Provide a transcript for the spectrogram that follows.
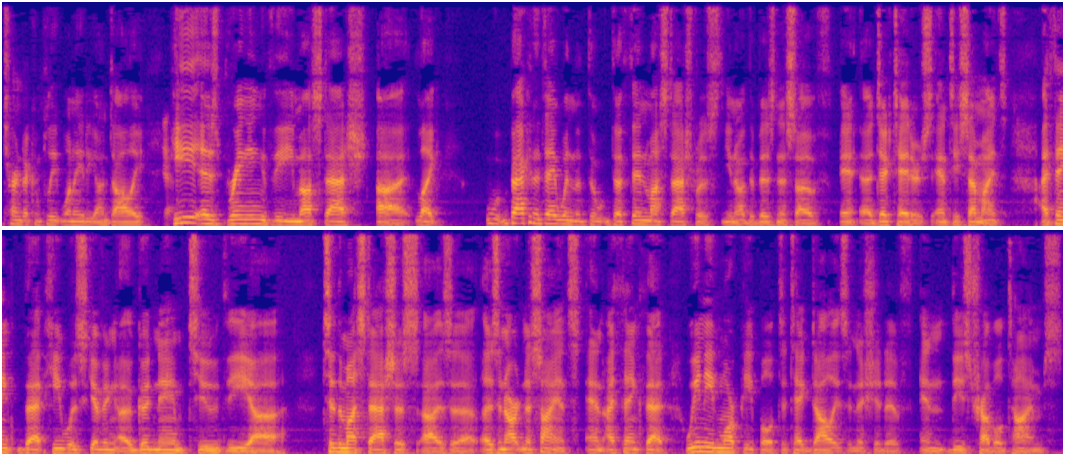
turned a complete 180 on Dali. Yeah. He is bringing the mustache, uh, like w- back in the day when the, the the thin mustache was, you know, the business of uh, dictators, anti-Semites. I think that he was giving a good name to the uh, to the mustache as, uh, as a as an art and a science. And I think that we need more people to take Dali's initiative in these troubled times,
